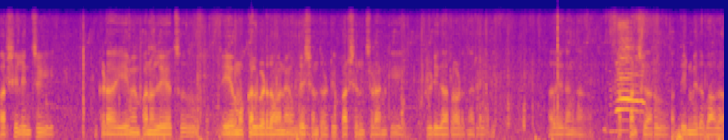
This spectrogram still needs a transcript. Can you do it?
పరిశీలించి ఇక్కడ ఏమేమి పనులు చేయొచ్చు ఏ మొక్కలు పెడదామనే ఉద్దేశంతో పరిశీలించడానికి పీడీ గారు రావడం జరిగింది. అదేవిధంగా సర్పంచ్ గారు దీని మీద బాగా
